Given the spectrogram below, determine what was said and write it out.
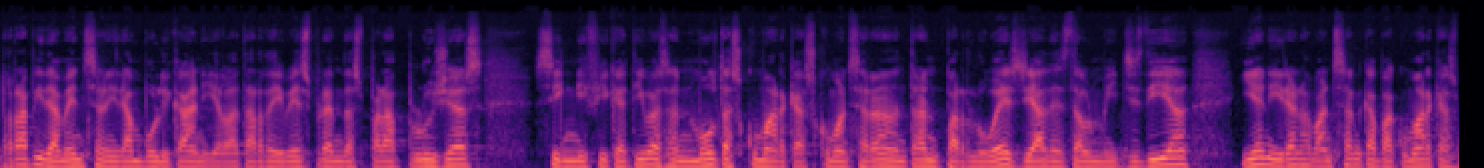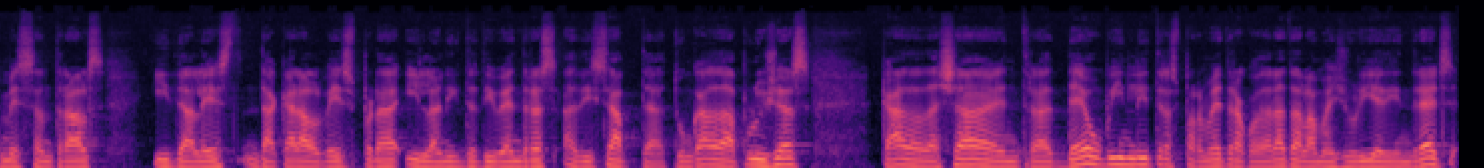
ràpidament s'anirà embolicant i a la tarda i vespre hem d'esperar pluges significatives en moltes comarques. Començaran entrant per l'oest ja des del migdia i aniran avançant cap a comarques més centrals i de l'est de cara al vespre i la nit de divendres a dissabte. Tongada de pluges que ha de deixar entre 10-20 litres per metre quadrat a la majoria d'indrets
